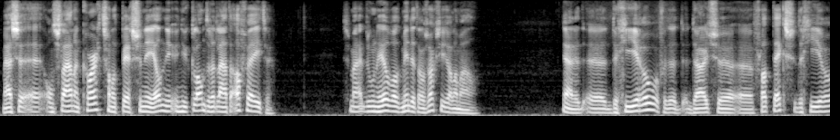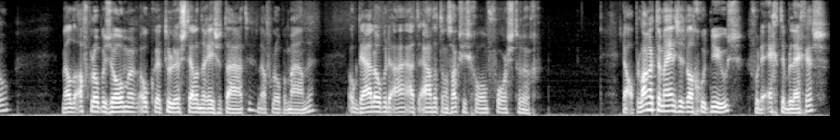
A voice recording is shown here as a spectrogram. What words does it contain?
Maar ze uh, ontslaan een kwart van het personeel nu, nu klanten het laten afweten. Ze doen heel wat minder transacties allemaal. Ja, de, uh, de Giro, of de, Duitse uh, Flattex, de Giro, meldde afgelopen zomer ook uh, teleurstellende resultaten, de afgelopen maanden. Ook daar lopen de het aantal transacties gewoon fors terug. Nou, op lange termijn is het wel goed nieuws voor de echte beleggers.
